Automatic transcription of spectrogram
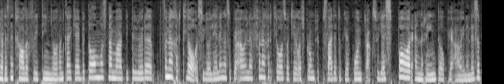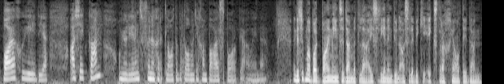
Ja, dis net geldig vir die 10 jaar. Want kyk, jy betaal mos nou maar die periode vinniger klaar. So jou lening is op jou ou en 'n vinniger klaar as wat jy oorspronklik besluit het op jou kontrak. So jy spaar in rente op jou ou en dis 'n baie goeie idee as jy kan om jou lenings vinniger klaar te betaal want jy gaan baie spaar op jou ou ende. En dis ook maar wat baie mense dan met hulle huislening doen as hulle bietjie ekstra geld het dan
